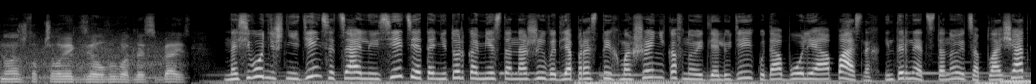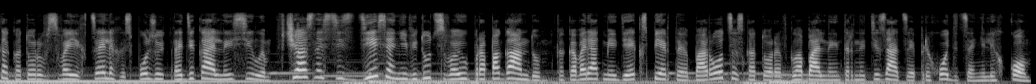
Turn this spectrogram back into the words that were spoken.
нужно, чтобы человек сделал вывод для себя. На сегодняшний день социальные сети – это не только место наживы для простых мошенников, но и для людей куда более опасных. Интернет становится площадкой, которую в своих целях используют радикальные силы. В частности, здесь они ведут свою пропаганду. Как говорят медиаэксперты, бороться с которой в глобальной интернетизации приходится нелегко.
